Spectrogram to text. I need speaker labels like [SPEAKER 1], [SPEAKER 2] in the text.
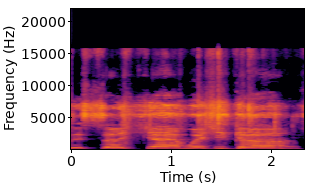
[SPEAKER 1] the sunshine when she's gone.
